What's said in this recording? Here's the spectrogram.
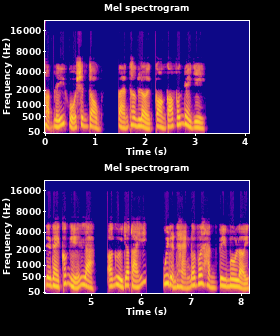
hợp lý của sinh tồn, bản thân lợi còn có vấn đề gì. Điều này có nghĩa là, ở người Do Thái, quy định hạn đối với hành vi mưu lợi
